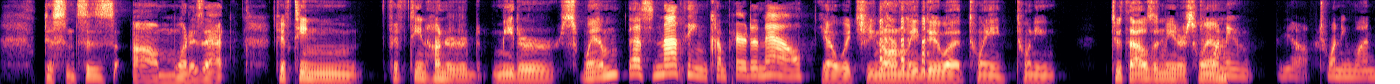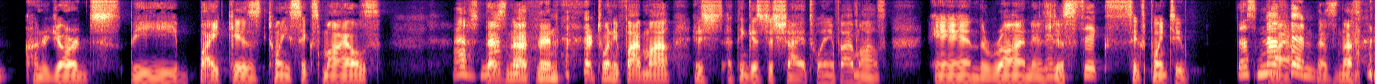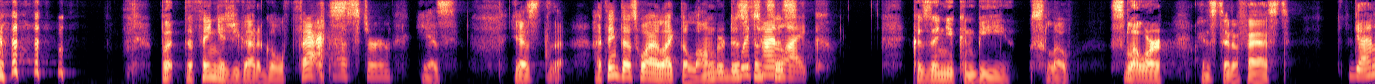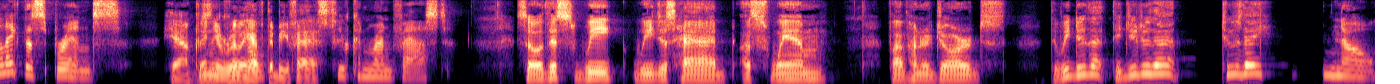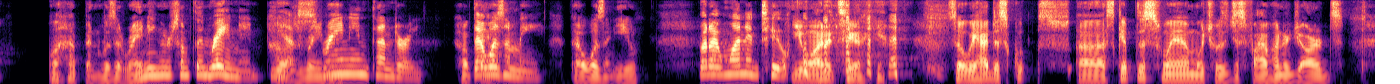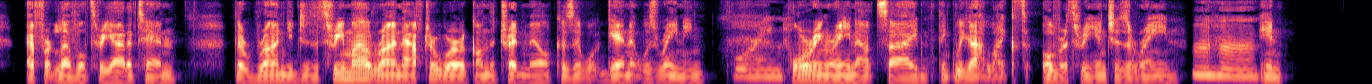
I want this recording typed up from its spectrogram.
distances. Um what is that? 15 1500 meter swim? that's nothing compared to now. Yeah, which you normally do a 20 20 2000 meter swim, 20, yeah, 21. 100 yards. The bike is 26 miles. That's, That's nothing. nothing. or 25 mile is I think it's just shy of 25 miles. And the run is And just six. 6.2. That's mile. nothing. That's nothing. but the thing is, you got to go fast. Faster, Yes. Yes. I think that's why I like the longer distance. which. I like. Because then you can be slow, slower instead of fast. Yeah, I like the sprints. Yeah, Then you you really go- have to be fast. You can run fast. So this week, we just had a swim, 500 yards. Did we do that? Did you do that Tuesday? No, What happened? Was it raining or something? raining. Oh, yes, raining. raining, thundering. Okay. That wasn't me, that wasn't you. but I wanted to. You wanted to. Yeah. So we had to squ- uh, skip the swim, which was just 500 yards, effort level three out of 10. The run, you did the three mile run after work on the treadmill because it again it was raining, Boring. pouring rain outside. I think we got like th- over three inches of rain Mm-hmm. in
